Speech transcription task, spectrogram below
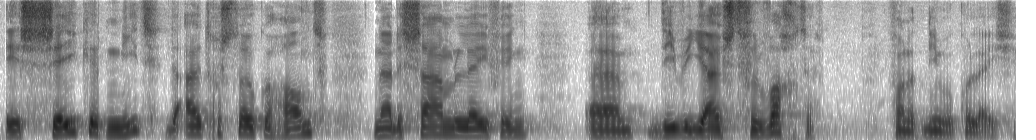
is zeker niet de uitgestoken hand naar de samenleving um, die we juist verwachten van het nieuwe college.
